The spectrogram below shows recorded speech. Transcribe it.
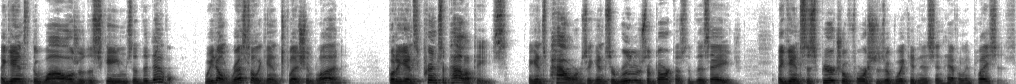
against the wiles or the schemes of the devil. We don't wrestle against flesh and blood, but against principalities, against powers, against the rulers of darkness of this age, against the spiritual forces of wickedness in heavenly places.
